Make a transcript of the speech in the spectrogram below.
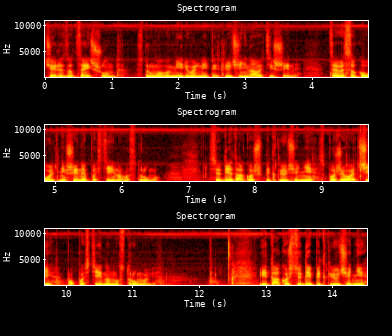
через оцей шунт струмовимірювальний підключені на оці шини. Це високовольтні шини постійного струму. Сюди також підключені споживачі по постійному струмові. І також сюди підключені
